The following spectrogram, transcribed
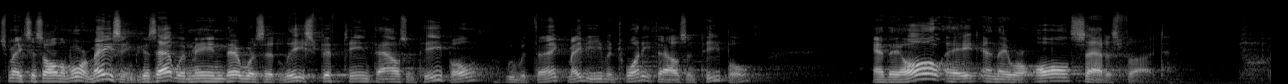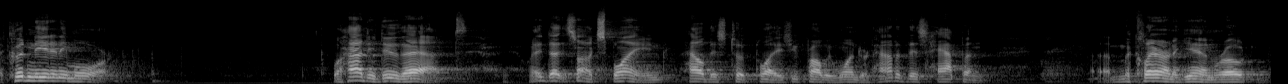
which makes this all the more amazing because that would mean there was at least 15,000 people, we would think, maybe even 20,000 people. And they all ate and they were all satisfied. They couldn't eat any more. Well, how did he do that? It's not explained how this took place. You've probably wondered, how did this happen? Uh, Maclaren again wrote,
